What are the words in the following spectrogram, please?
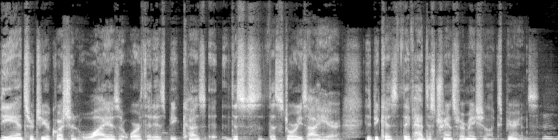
The answer to your question, why is it worth it, is because this is the stories I hear, is because they've had this transformational experience. Mm-hmm.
